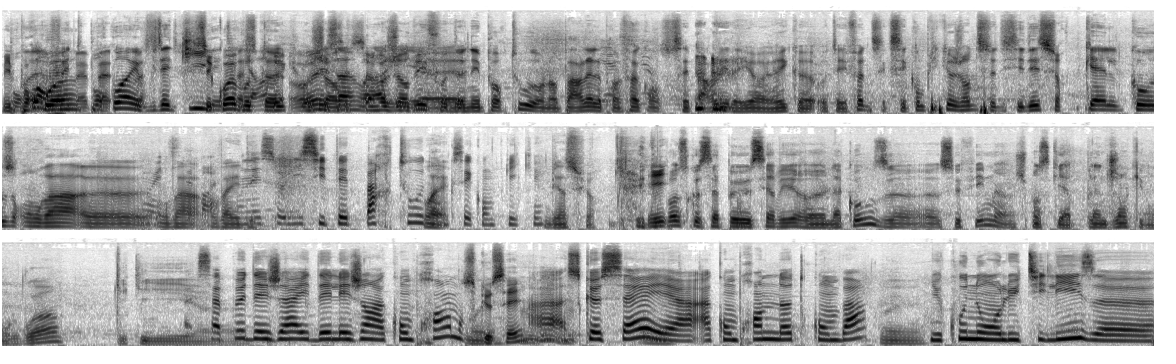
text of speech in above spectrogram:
Mais pourquoi, pourquoi, en fait, pourquoi et vous êtes qui C'est quoi votre truc Ouais, Aujourd'hui, voilà, il faut euh, donner pour tout. On en parlait la première fois qu'on s'est parlé d'ailleurs, Eric, euh, au téléphone. C'est que c'est compliqué aujourd'hui de se décider sur quelle cause on va, euh, Oui, on va, on va On aider. est sollicité de partout, Ouais. donc c'est compliqué. Bien sûr. Et, Et- tu penses que ça peut servir euh, la cause, euh, ce film? Je pense qu'il y a plein de gens qui vont le voir et qui. Ça euh, peut déjà aider les gens à comprendre Ce que c'est à ce que c'est et à, à comprendre notre combat. ouais. Du coup, nous, on l'utilise. euh,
